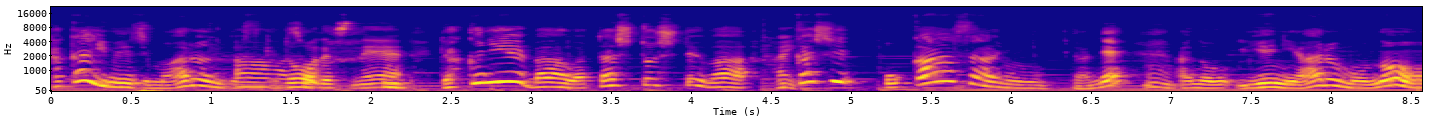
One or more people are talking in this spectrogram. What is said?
高いイメージもあるんですけどそうですね。うん逆に言えば私としては、はい。昔お母さんがねうん。あの家にあるものを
